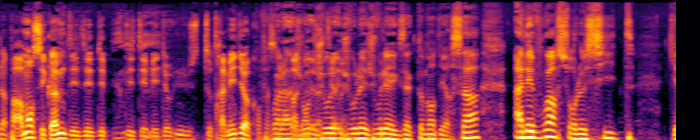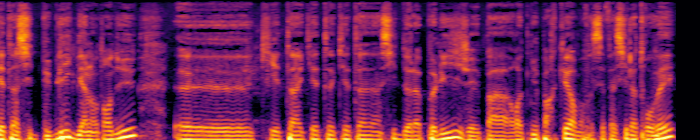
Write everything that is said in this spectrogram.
apparemment c'est quand même des, des, des, des, des très médiocres. Enfin, voilà, je, je, voulais, je voulais exactement dire ça. Allez voir sur le site qui est un site public, bien entendu, euh, qui est un qui est, qui est un site de la police. J'ai pas retenu par cœur, mais enfin, c'est facile à trouver.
